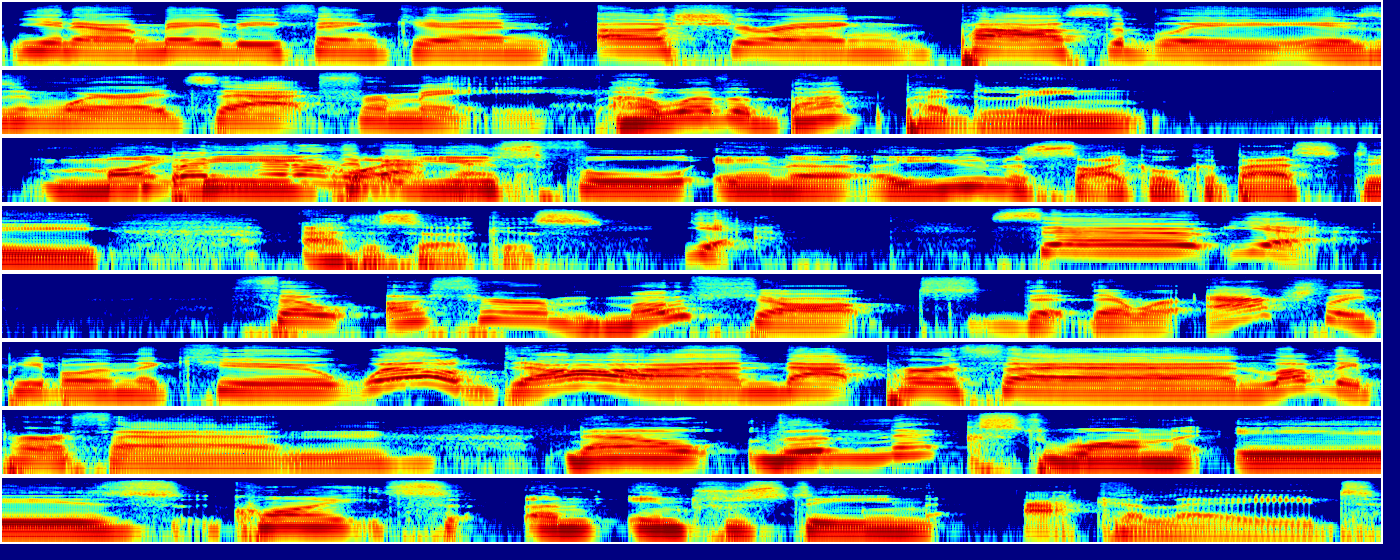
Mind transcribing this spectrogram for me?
You know, maybe thinking ushering possibly isn't where it's at for me. However, backpedaling might But be good on the quite useful in a, a unicycle capacity at a circus. Yeah. So, yeah. So, Usher most shocked that there were actually people in the queue. Well done, that person. Lovely person. Now, the next one is quite an interesting accolade.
